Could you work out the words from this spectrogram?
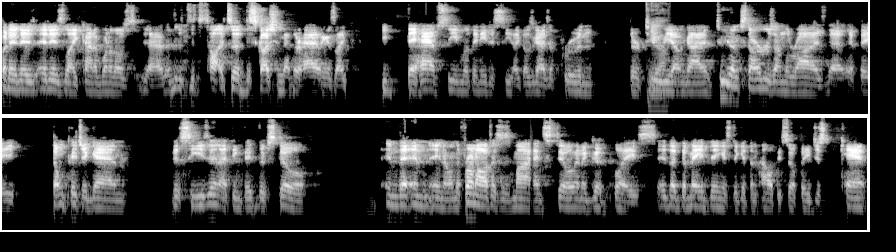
but it is it is like kind of one of those yeah it's it's, it's a discussion that they're having is like he, they have seen what they need to see like those guys have proven they're two yeah. young guys, two young starters on the rise. That if they don't pitch again this season, I think they, they're still in the in you know in the front office's mind still in a good place. It, the, the main thing is to get them healthy. So if they just can't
